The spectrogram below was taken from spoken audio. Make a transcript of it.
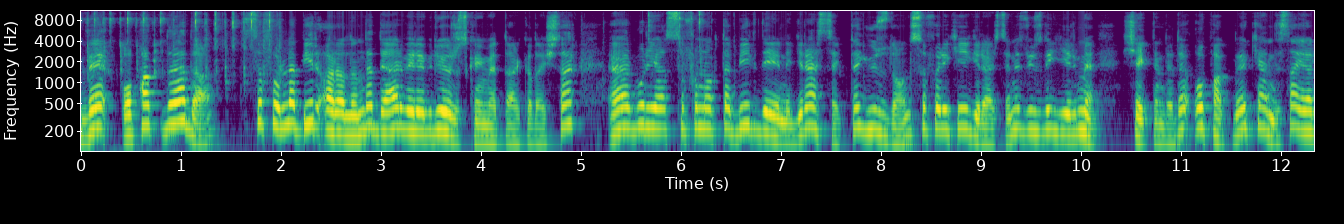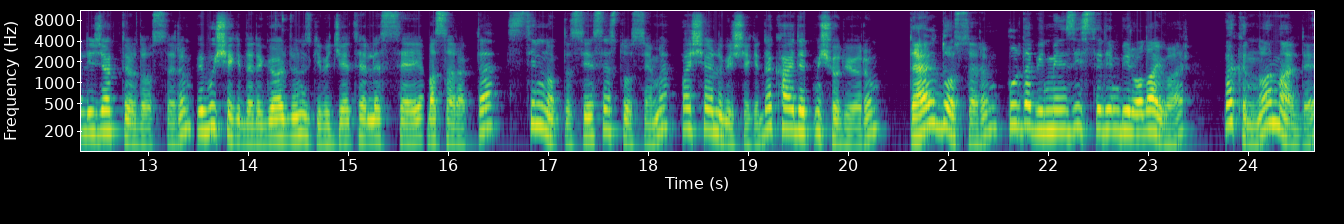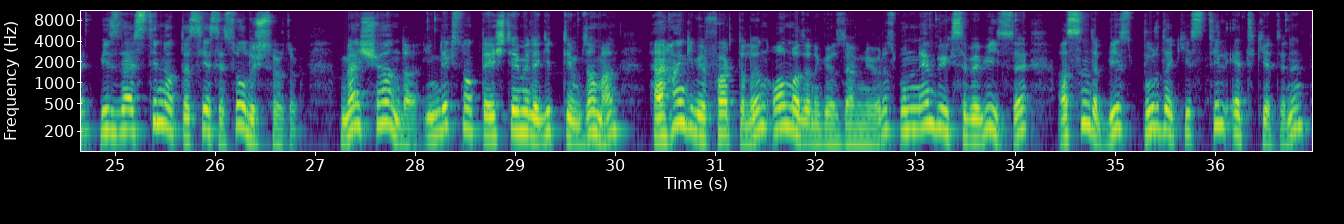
Ve opaklığa da 0 ile 1 aralığında değer verebiliyoruz kıymetli arkadaşlar. Eğer buraya 0.1 değerini girersek de %10, 0.2'yi girerseniz %20 şeklinde de opaklığı kendisi ayarlayacaktır dostlarım. Ve bu şekilde de gördüğünüz gibi Ctrl S'ye basarak da stil.css dosyamı başarılı bir şekilde kaydetmiş oluyorum. Değerli dostlarım, burada bilmenizi istediğim bir olay var. Bakın normalde bizler stil.css'i oluşturduk. Ben şu anda index.html'e gittiğim zaman herhangi bir farklılığın olmadığını gözlemliyoruz. Bunun en büyük sebebi ise aslında biz buradaki stil etiketinin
